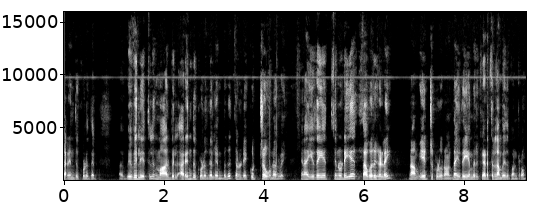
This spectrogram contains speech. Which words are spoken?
அறைந்து கொள்ளுதல். விவிலியத்தில் மார்பில் அறைந்து கொள்ளுதல் என்பது தன்னுடைய குற்ற உணர்வை. ஏன்னா இதயத்தினுடைய தவறுகளை நாம் ஏற்றுக்கொள்கிறோம். தான் இதயம் இருக்க இடத்துல நம்ம இது பண்ணுறோம்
